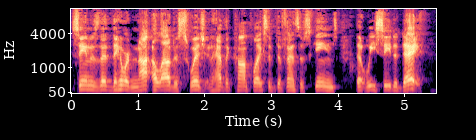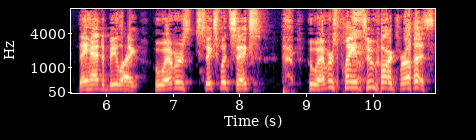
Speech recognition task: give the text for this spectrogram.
seeing as that they were not allowed to switch and have the complex of defensive schemes that we see today. They had to be like, whoever's six foot six, whoever's playing two guard for us,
